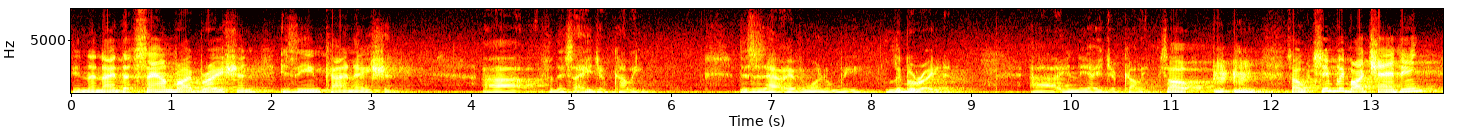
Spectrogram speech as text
In the name, that sound vibration is the incarnation uh, for this age of Kali. This is how everyone will be liberated uh, in the age of Kali. So, so simply by chanting,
